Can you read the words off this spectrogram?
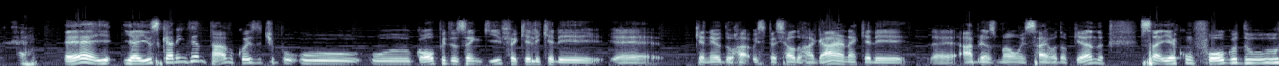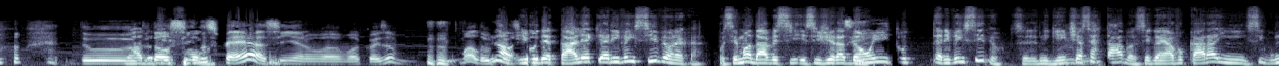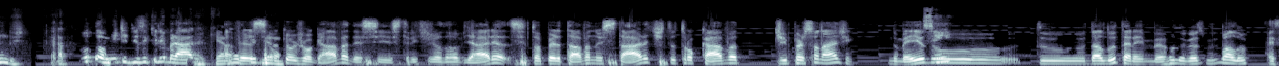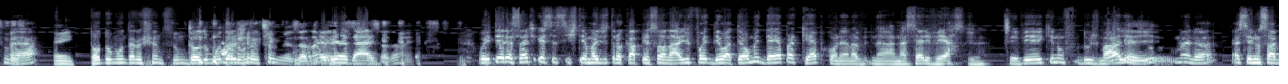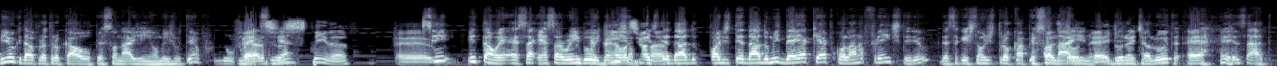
É, e, e, aí os caras inventavam coisa do tipo o, o golpe do Zangief, aquele que ele é, que nem o, do, o especial do Hagar, né? Que ele é, abre as mãos e sai rodopiando, saía com fogo do do, do, do Dalcin nos pés, assim, era uma, uma coisa maluca. Não, assim. e o detalhe é que era invencível, né, cara? Você mandava esse, esse giradão Sim. e tu era invencível. Você, ninguém uhum. te acertava. Você ganhava o cara em segundos. Era totalmente desequilibrado. É a versão que eu jogava desse Street de rodoviária, se tu apertava no start, tu trocava de personagem. No meio do, do, da luta, era um negócio muito maluco. É isso mesmo. É. Hein, todo mundo era o Shansung. Todo mundo era o Shansung, exatamente. É verdade. Exatamente. o interessante é que esse sistema de trocar personagem foi, deu até uma ideia pra Capcom, né? Na, na, na série Versus, né? Você vê aí que no, dos males, o melhor. É, vocês não sabiam que dava pra trocar o personagem ao mesmo tempo? No, Versus, né? sim, né? É... Sim, então, essa, essa Rainbow Edition pode ter, dado, pode ter dado uma ideia a Capcom lá na frente, entendeu? Dessa questão de trocar personagem durante a luta. É, exato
